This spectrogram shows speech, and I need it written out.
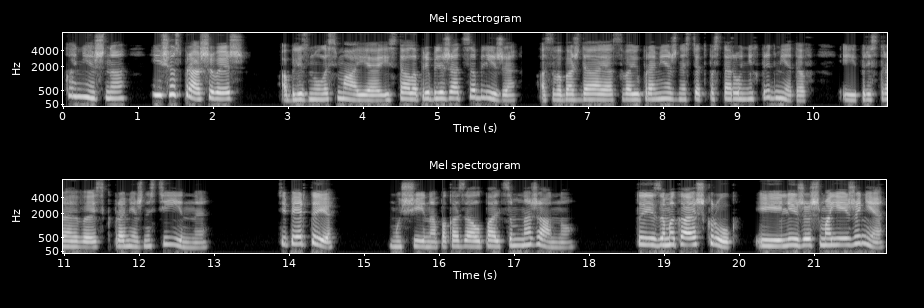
«Конечно!» «Еще спрашиваешь?» Облизнулась Майя и стала приближаться ближе, освобождая свою промежность от посторонних предметов и пристраиваясь к промежности Инны. «Теперь ты!» Мужчина показал пальцем на Жанну. «Ты замыкаешь круг и лижешь моей жене!»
